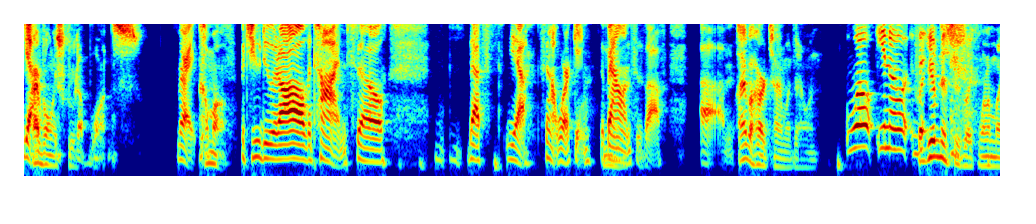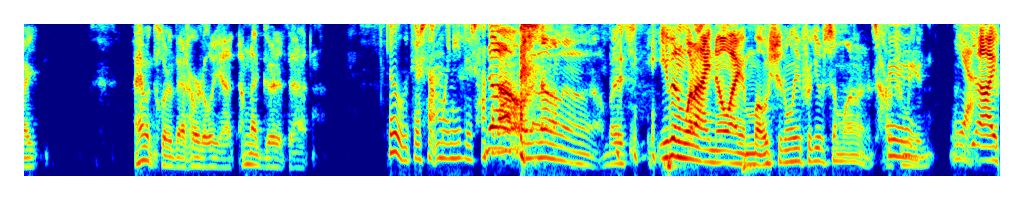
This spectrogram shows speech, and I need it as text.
yeah i've only screwed up once Right. Come on. But you do it all the time. So that's, yeah, it's not working. The balance is off. Um, I have a hard time with that one. Well, you know, the, forgiveness is like one of my, I haven't cleared that hurdle yet. I'm not good at that. Oh, is there something we need to talk no, about? No, no, no, no. But it's even when I know I emotionally forgive someone, it's hard mm, for me mm, to. Yeah. I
